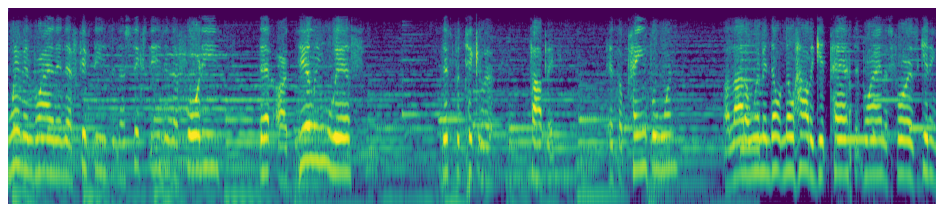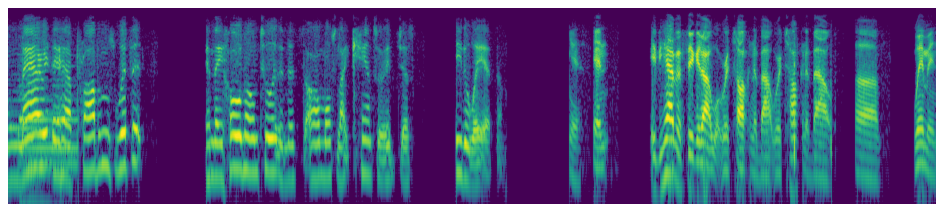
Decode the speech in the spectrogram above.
women, Brian, in their 50s, in their 60s, in their 40s that are dealing with this particular topic. It's a painful one. A lot of women don't know how to get past it, Brian, as far as getting married. They have problems with it, and they hold on to it, and it's almost like cancer. It just eat away at them. Yes, and if you haven't figured out what we're talking about, we're talking about uh, women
